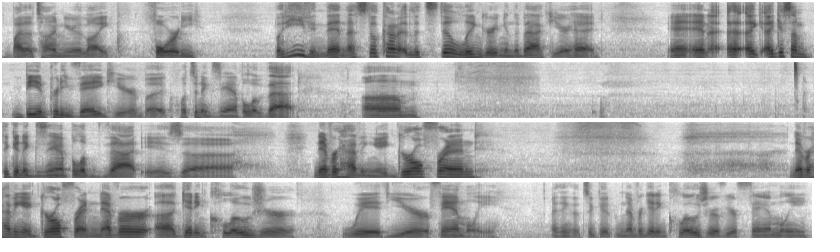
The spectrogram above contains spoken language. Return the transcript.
by the time you're like 40. But even then, that's still kind of, it's still lingering in the back of your head. And, and I, I, I, guess I'm being pretty vague here, but what's an example of that? Um, I think an example of that is uh, never having a girlfriend never having a girlfriend, never uh, getting closure with your family. I think that's a good. Never getting closure of your family.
